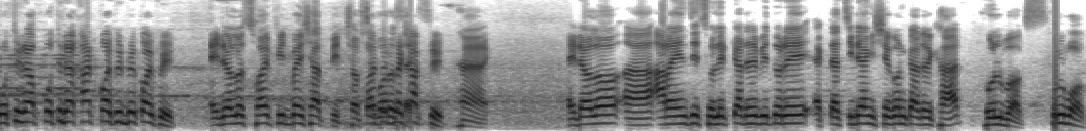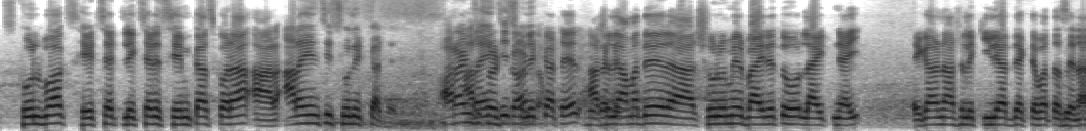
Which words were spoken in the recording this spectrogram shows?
প্রতিটা প্রতিটা খাট কয় ফিট বাই কয় ফিট এটা হলো ছয় ফিট বাই সাত ফিট সবচেয়ে বড় ফিট হ্যাঁ। এটা হলো আড়াই ইঞ্চি সলিড কাঠের ভিতরে একটা চিডাং সেগুন কাঠের খাট full box full box full box headset leg সাইডে সেম কাজ করা আর আড়াই ইঞ্চি সলিড কাঠের। আড়াই ইঞ্চি ইঞ্চি সলিড কাঠের। আসলে আমাদের শোরুমের বাইরে তো লাইট নাই। এই কারণে আসলে ক্লিয়ার দেখতে পাচ্ছে না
